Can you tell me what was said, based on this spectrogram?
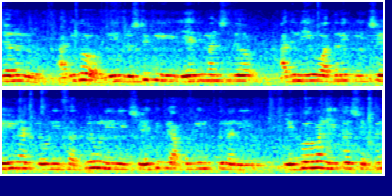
జనులు. అదిగో నీ దృష్టికి ఏది మంచిదో అది నీవు అతనికి చేయునట్లు నీ శత్రువుని నీ చేతికి అప్పగించునని ఎక్కువ నీతో చెప్పిన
